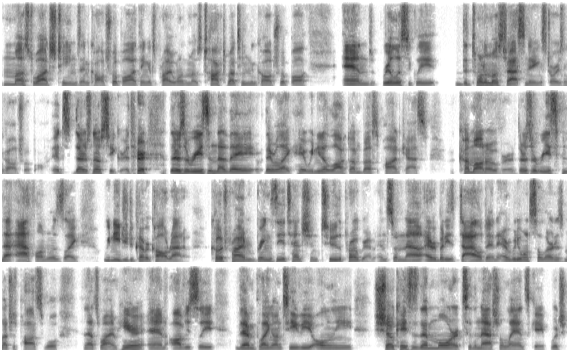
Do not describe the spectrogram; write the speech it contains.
must watch teams in college football. I think it's probably one of the most talked about teams in college football. And realistically, that's one of the most fascinating stories in college football. It's there's no secret. There there's a reason that they they were like, hey, we need a locked on Buffs podcast. Come on over. There's a reason that Athlon was like, we need you to cover Colorado. Coach Prime brings the attention to the program. And so now everybody's dialed in. Everybody wants to learn as much as possible. And that's why I'm here. And obviously, them playing on TV only showcases them more to the national landscape, which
